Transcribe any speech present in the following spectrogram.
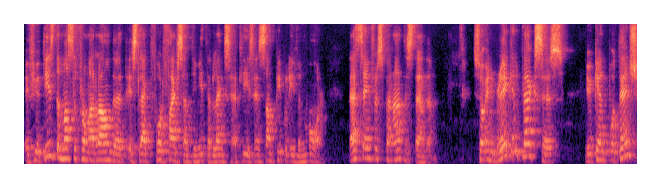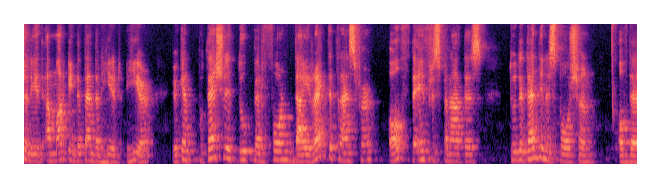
If you tease the muscle from around it, it's like four, five centimeter length at least, and some people even more. That's the infraspinatus tendon. So in brachial plexus, you can potentially, I'm marking the tendon here, here, you can potentially do perform direct transfer of the infraspinatus to the tendinous portion of the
